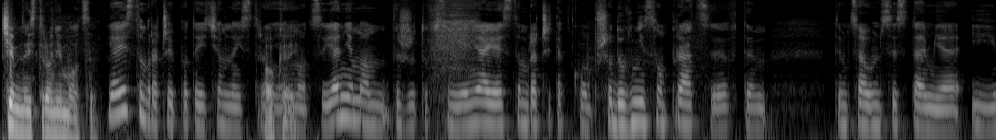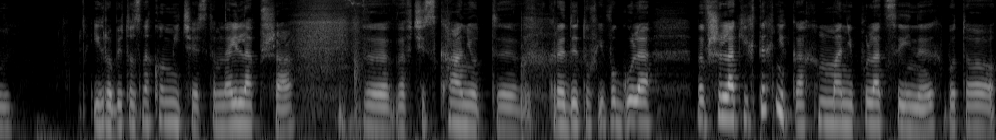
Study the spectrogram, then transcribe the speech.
ciemnej stronie mocy? Ja jestem raczej po tej ciemnej stronie Okej. mocy. Ja nie mam wyrzutów sumienia, ja jestem raczej taką przodownicą pracy w tym, tym całym systemie i, i robię to znakomicie. Jestem najlepsza w, we wciskaniu tych kredytów i w ogóle we wszelakich technikach manipulacyjnych, bo to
